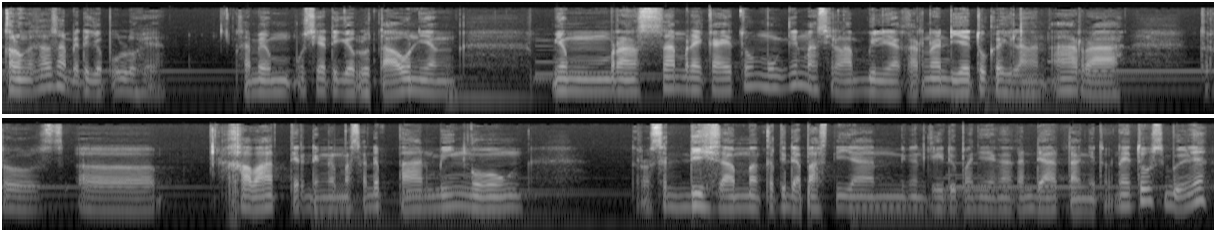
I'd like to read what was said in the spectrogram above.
kalau nggak salah sampai 30 ya sampai usia 30 tahun yang yang merasa mereka itu mungkin masih labil ya karena dia itu kehilangan arah. Terus uh, khawatir dengan masa depan bingung terus sedih sama ketidakpastian dengan kehidupannya yang akan datang gitu. Nah itu sebenarnya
